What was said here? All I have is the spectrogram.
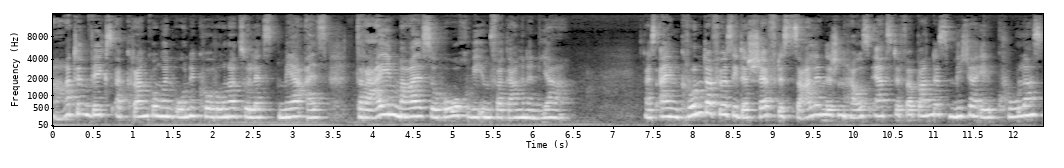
Atemwegserkrankungen ohne Corona zuletzt mehr als dreimal so hoch wie im vergangenen Jahr. Als einen Grund dafür sieht der Chef des saarländischen Hausärzteverbandes, Michael Kulas,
